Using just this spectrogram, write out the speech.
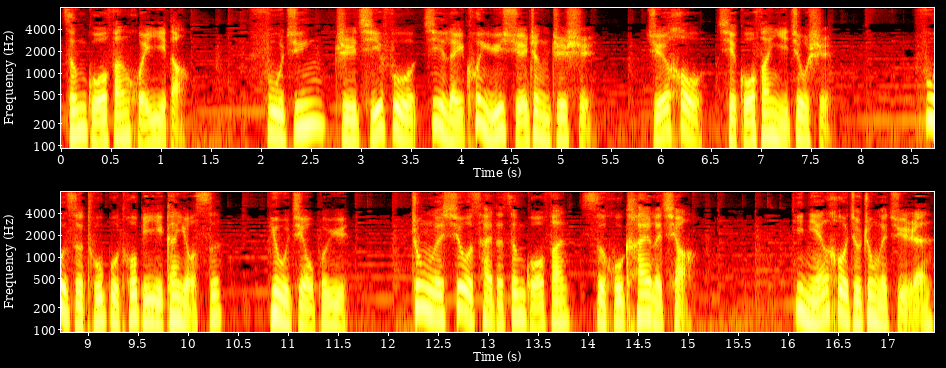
曾国藩回忆道：“父君指其父既累困于学政之事，绝后且国藩已就事。”父子徒步托鼻，一干有丝，又久不遇。中了秀才的曾国藩似乎开了窍，一年后就中了举人，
